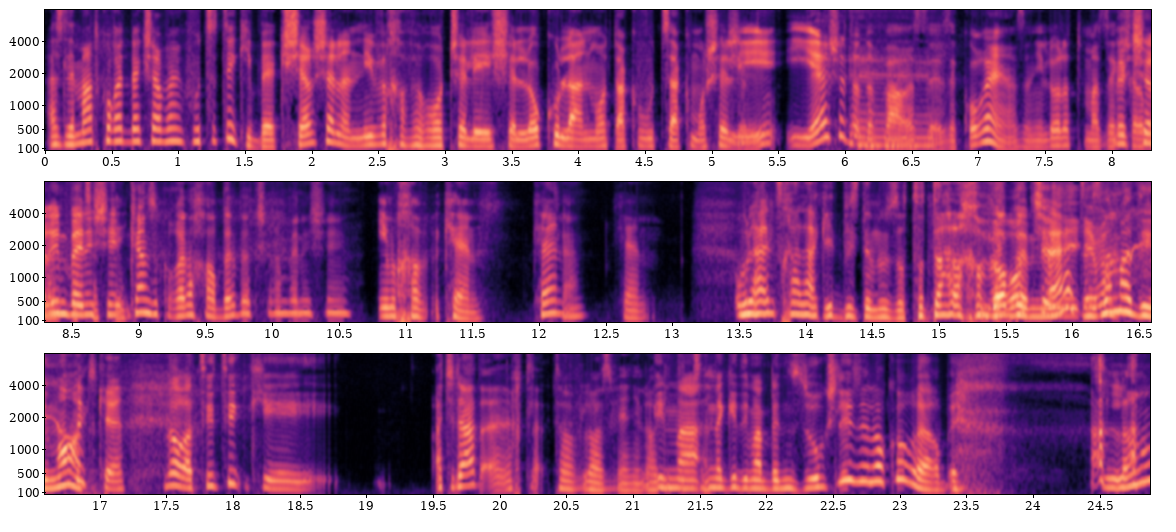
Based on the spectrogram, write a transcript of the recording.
אז למה את קוראת בהקשר בין קבוצתי? כי בהקשר של אני וחברות שלי, שלא כולן מאותה קבוצה כמו שלי, יש את הדבר אה, הזה, זה קורה, אז אני לא יודעת מה זה הקשר בהקשרים בין בין קבוצתי. אישיים, כן, זה קורה לך הרבה בהקשרים בין אישיים? עם חב... כן, כן, כן. אולי אני צריכה להגיד בהזדמנות זאת תודה לא, לחברות שלי. באמת, איזה מדהימות. כן. לא, רציתי, כי את יודעת, אני הולכת ל- טוב, לא, עזבי, אני לא אגיד את זה. נגיד עם הבן זוג שלי זה לא קורה הרבה. לא?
